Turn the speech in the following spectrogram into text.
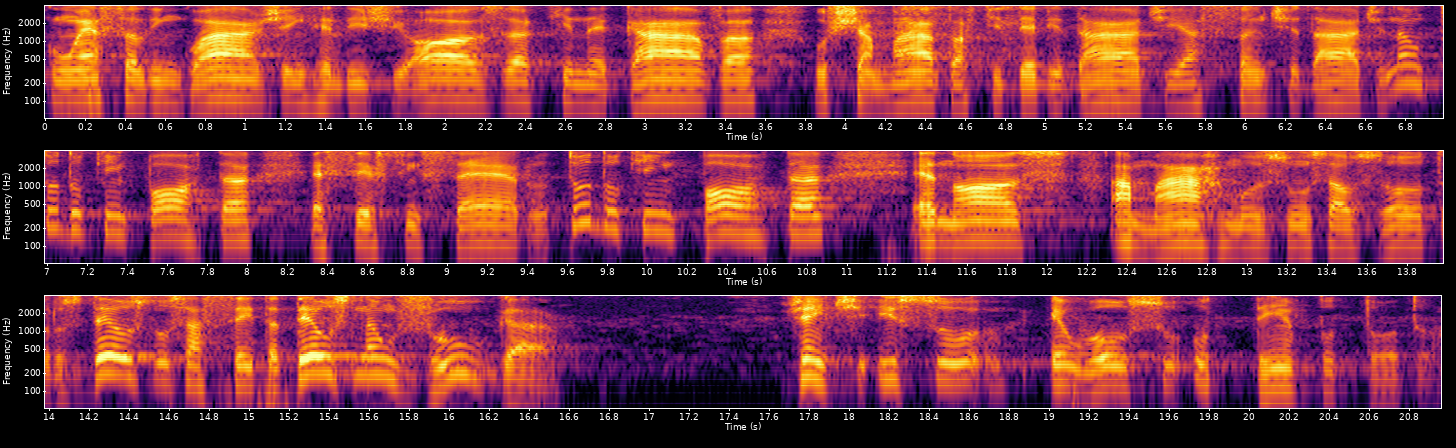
com essa linguagem religiosa que negava o chamado à fidelidade e à santidade. Não, tudo o que importa é ser sincero, tudo o que importa é nós amarmos uns aos outros. Deus nos aceita, Deus não julga. Gente, isso eu ouço o tempo todo.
